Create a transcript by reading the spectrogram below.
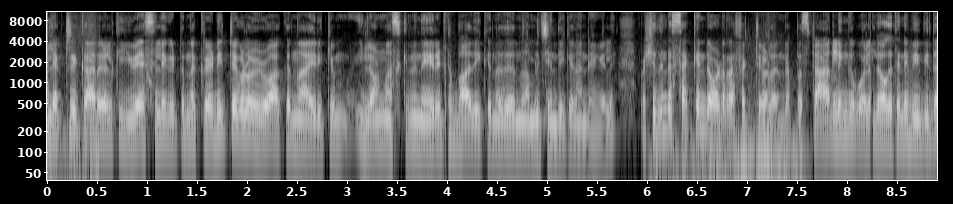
ഇലക്ട്രിക് കാറുകൾക്ക് യു എസിൽ കിട്ടുന്ന ക്രെഡിറ്റുകൾ ഒഴിവാക്കുന്നതായിരിക്കും ഇലോൺ മസ്കിനെ നേരിട്ട് ബാധിക്കുന്നത് എന്ന് നമ്മൾ ചിന്തിക്കുന്നുണ്ടെങ്കിൽ. പക്ഷേ ഇതിന്റെ സെക്കൻഡ് ഓർഡർ എഫക്റ്റുകളുണ്ട് ഇപ്പോൾ സ്റ്റാർലിങ്ക് പോലെ ലോകത്തിന്റെ വിവിധ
